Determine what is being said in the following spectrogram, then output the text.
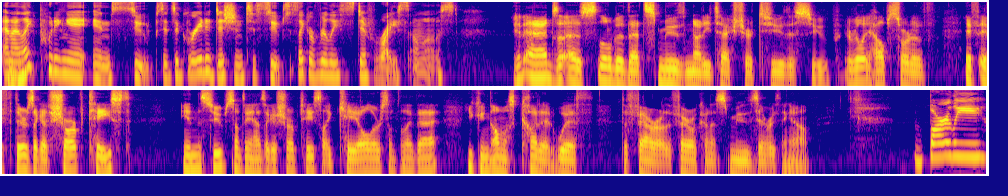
And I mm-hmm. like putting it in soups. It's a great addition to soups. It's like a really stiff rice almost. It adds a little bit of that smooth, nutty texture to the soup. It really helps sort of if if there's like a sharp taste in the soup, something that has like a sharp taste, like kale or something like that, you can almost cut it with the farro. The farro kind of smooths everything out. Barley,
